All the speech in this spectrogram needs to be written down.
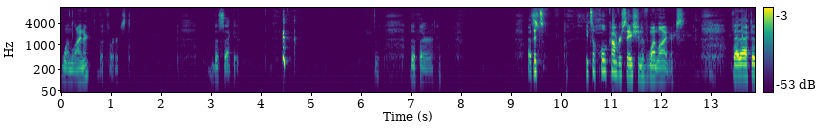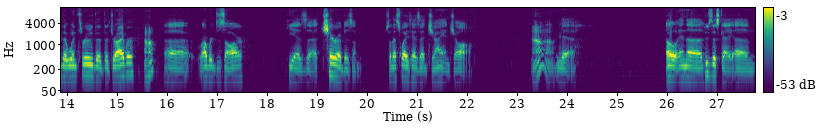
One liner. The first. The second. the third. That's, That's it's a whole conversation of one liners. that actor that went through the, the driver, Uh-huh. uh, Robert Z'Dar. He has uh, cherubism. So that's why he has that giant jaw. Ah. Yeah. Oh, and uh, who's this guy? Um,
